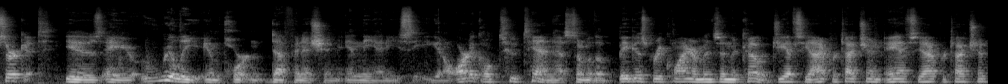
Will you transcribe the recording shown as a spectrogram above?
circuit is a really important definition in the NEC. You know, Article 210 has some of the biggest requirements in the code. GFCI protection, AFCI protection,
